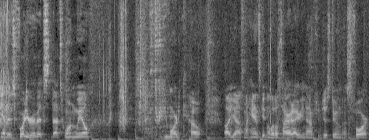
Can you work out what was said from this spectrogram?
yeah, there's 40 rivets. That's one wheel. Three more to go. Oh yeah, my hand's getting a little tired I even after just doing those four.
